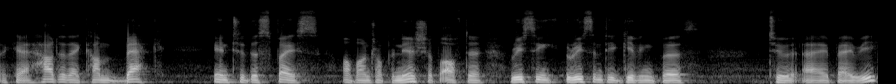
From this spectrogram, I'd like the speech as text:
okay, how do they come back into the space of entrepreneurship after recent, recently giving birth to a baby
